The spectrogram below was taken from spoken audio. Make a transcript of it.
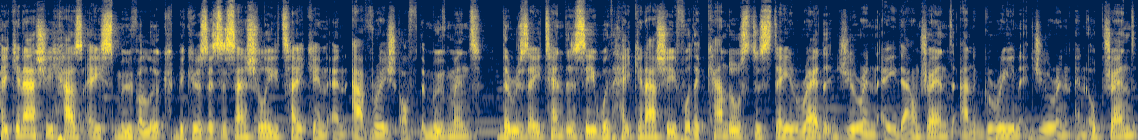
Heikin Ashi has a smoother look because it's essentially taking an average of the movement. There is a tendency with Heikin Ashi for the candles to stay red during a downtrend and green during an uptrend,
